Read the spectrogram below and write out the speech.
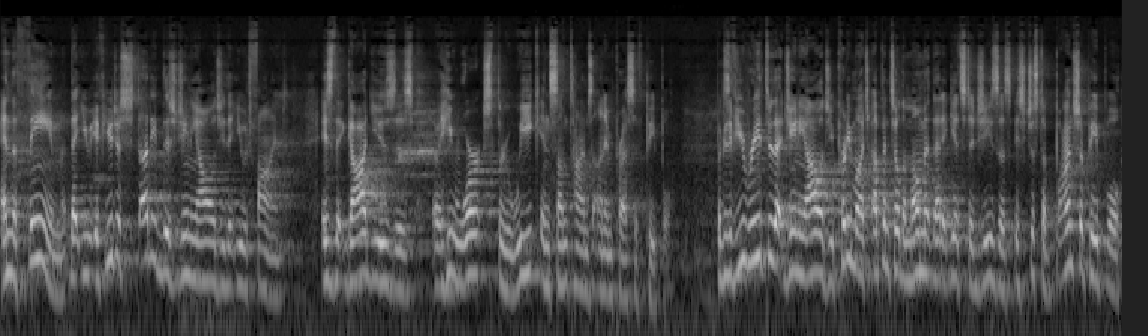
And the theme that you, if you just studied this genealogy, that you would find is that God uses, uh, He works through weak and sometimes unimpressive people. Because if you read through that genealogy, pretty much up until the moment that it gets to Jesus, it's just a bunch of people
